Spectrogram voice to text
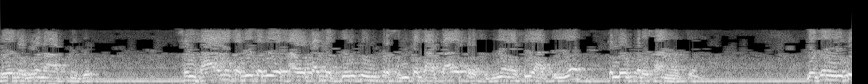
हे भगवान आपने जो संसार में कभी कभी ऐसा होता है व्यक्तियों के ऊपर संकट आता है, परिस्थितियाँ ऐसी आती है तो लोग परेशान होते हैं। लेकिन उनको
